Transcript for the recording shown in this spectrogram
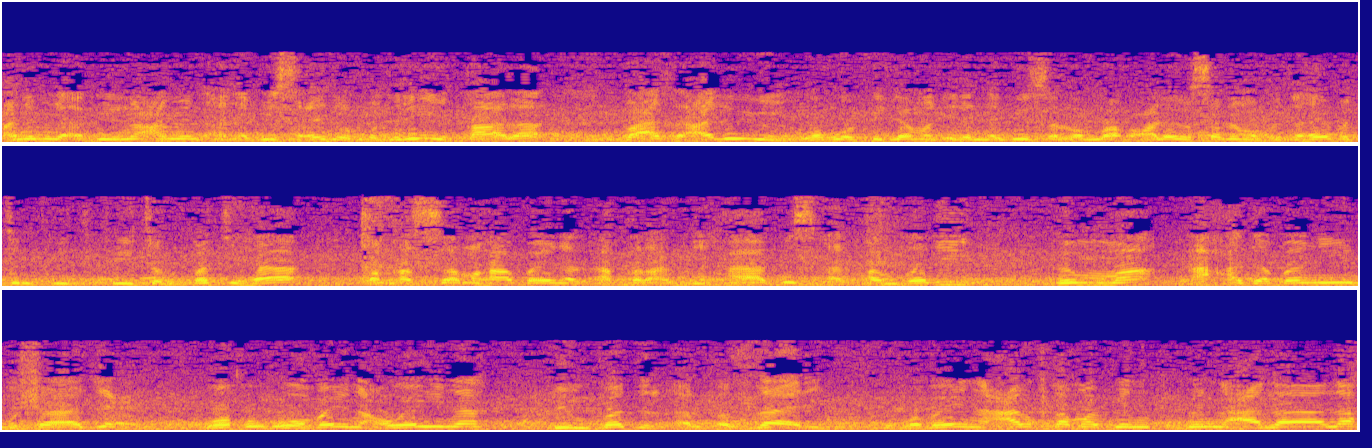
عن ابن أبي نعم عن أبي سعيد الخدري قال بعث علي وهو في اليمن إلى النبي صلى الله عليه وسلم بذهيبة في في تربتها فقسمها بين الأقرع بن حابس الحنظلي ثم أحد بني مشاجع وهو وبين عوينة بن بدر الفزاري وبين علقمة بن بن علالة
